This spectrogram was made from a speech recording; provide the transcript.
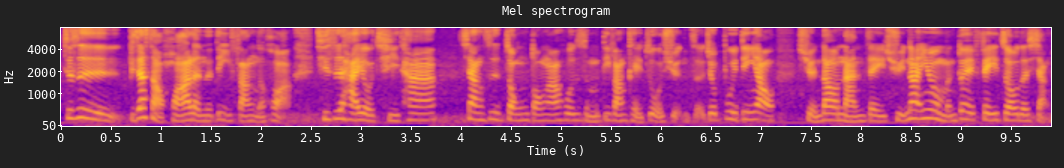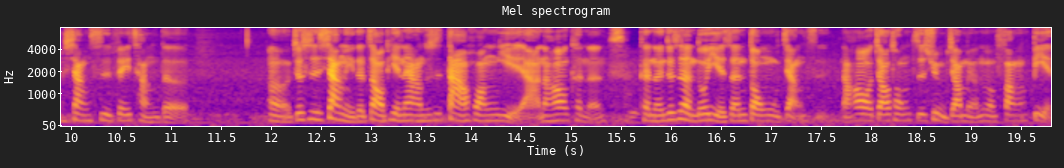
就是比较少华人的地方的话，其实还有其他像是中东啊或者什么地方可以做选择，就不一定要选到南非去。那因为我们对非洲的想象是非常的，呃，就是像你的照片那样，就是大荒野啊，然后可能可能就是很多野生动物这样子，然后交通资讯比较没有那么方便。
